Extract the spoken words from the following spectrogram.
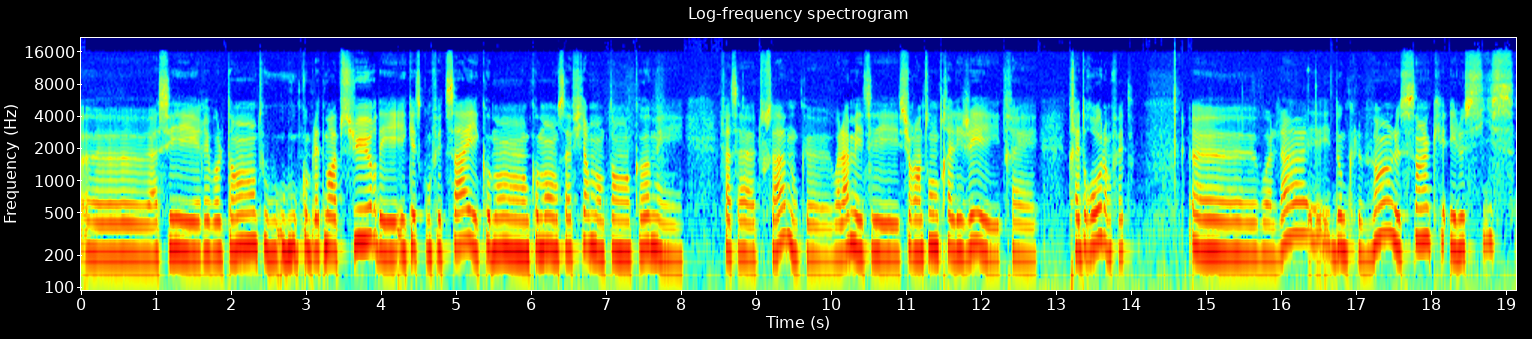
euh, assez révoltantes ou, complètement absurdes et, qu'est-ce qu'on fait de ça et comment, comment on s'affirme en tant qu'homme et face à tout ça. Donc voilà, mais c'est sur un ton très léger et très, très drôle en fait. voilà, et donc le 20, le 5 et le 6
